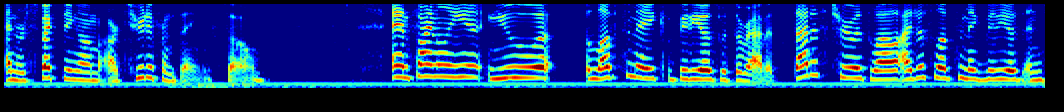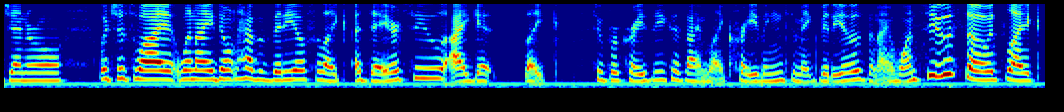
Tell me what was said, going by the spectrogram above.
and respecting them are two different things. So, and finally, you love to make videos with the rabbits. That is true as well. I just love to make videos in general, which is why when I don't have a video for like a day or two, I get like super crazy because I'm like craving to make videos and I want to. So it's like,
